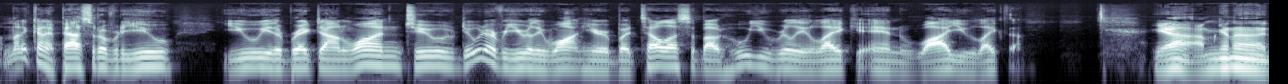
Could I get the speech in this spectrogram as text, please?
I'm going to kind of pass it over to you. You either break down one, two, do whatever you really want here, but tell us about who you really like and why you like them. Yeah, I'm going to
